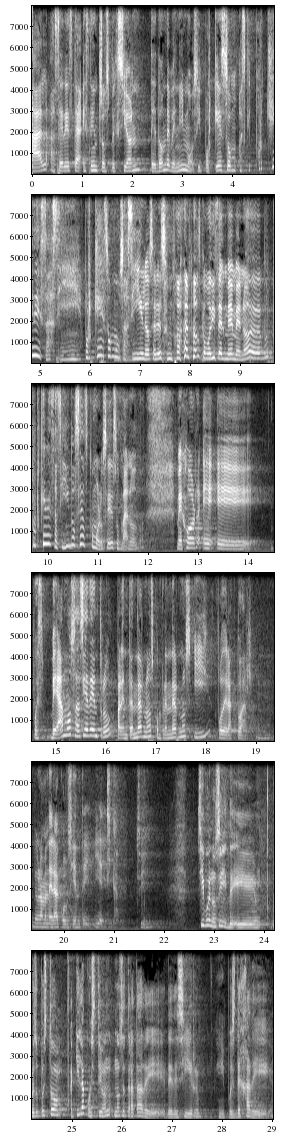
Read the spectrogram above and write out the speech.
Al hacer esta, esta introspección de dónde venimos y por qué somos, es que ¿por qué eres así? ¿Por qué somos así los seres humanos? Como dice el meme, ¿no? ¿Por qué eres así? No seas como los seres humanos, ¿no? Mejor, eh, eh, pues veamos hacia adentro para entendernos, comprendernos y poder actuar de una manera consciente y ética. Sí. Sí, bueno, sí, eh, por supuesto, aquí la cuestión no se trata de, decir, pues deja de,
